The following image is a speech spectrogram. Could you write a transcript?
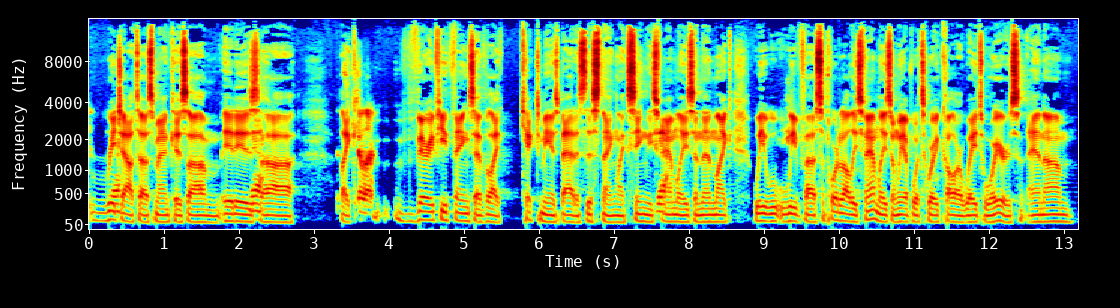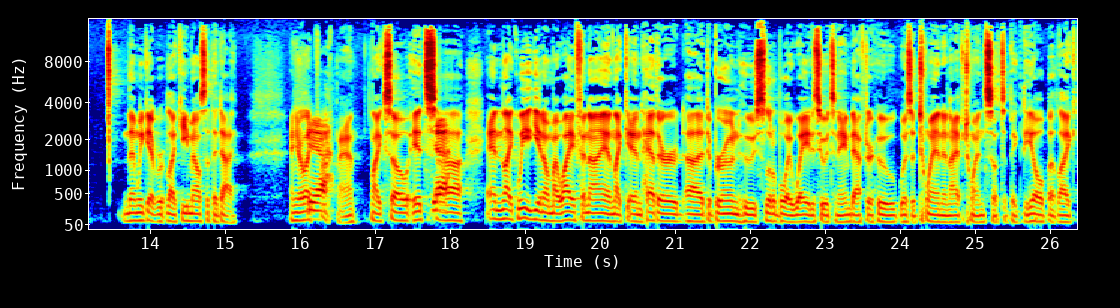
reach out to us, man, because um, it is Yeah. uh, like killer. very few things have like kicked me as bad as this thing. Like seeing these Yeah. families, and then like we we've uh, supported all these families, and we have what's where we call our Wade's Warriors, and um, then we get like emails that they die. And you're like, Yeah. fuck, man. Like, so it's, Yeah. uh, and like we, you know, my wife and I, and like, and Heather uh, DeBrune, whose little boy Wade is who it's named after, who was a twin, and I have twins, so it's a big deal. But like,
